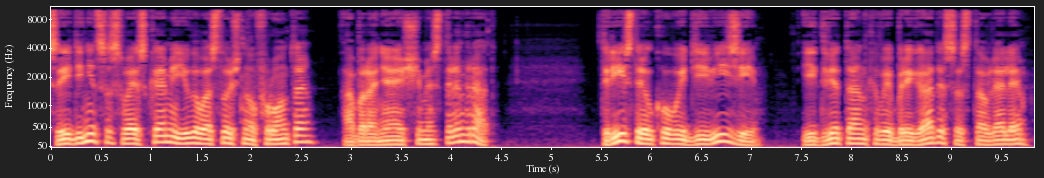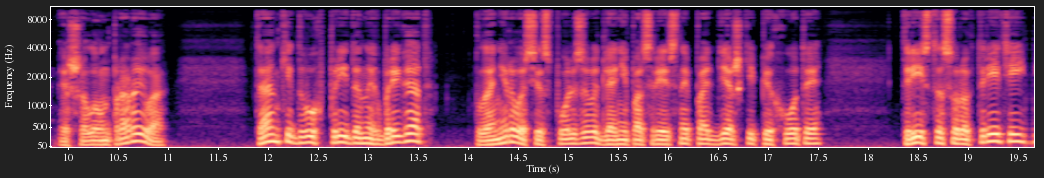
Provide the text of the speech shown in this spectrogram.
соединиться с войсками Юго-Восточного фронта, обороняющими Сталинград. Три стрелковые дивизии и две танковые бригады составляли эшелон прорыва. Танки двух приданных бригад планировалось использовать для непосредственной поддержки пехоты 343-й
